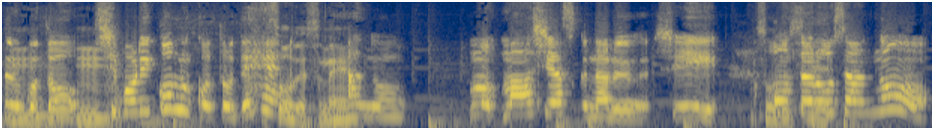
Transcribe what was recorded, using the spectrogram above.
とをうんうん。絞り込むことで、そうですね。あのま、回しやすくなるし、ポンそうですね。タロウさんの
